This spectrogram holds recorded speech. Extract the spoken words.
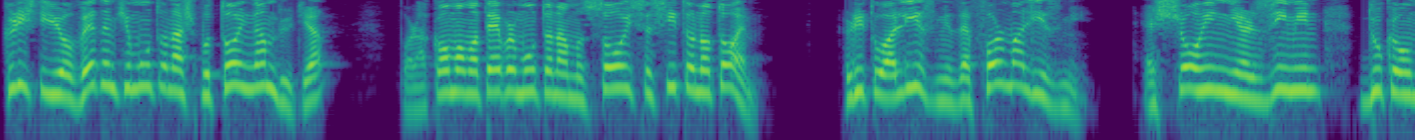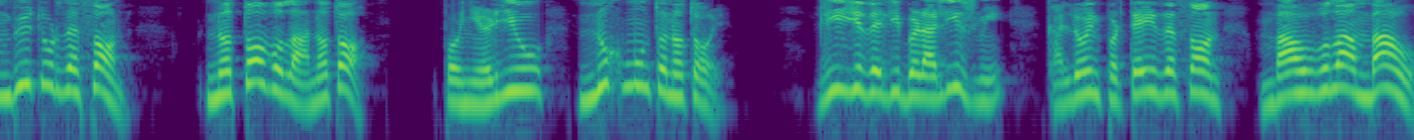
Krishti jo vetëm që mund të na shpëtojë nga mbytja, por akoma më tepër mund të na mësojë se si të notojmë. Ritualizmi dhe formalizmi e shohin njerëzimin duke u mbytur dhe thonë, "Noto vëlla, noto." Por njeriu nuk mund të notojë. Ligji dhe liberalizmi kalojnë përtej dhe thonë, mbahu vëlla, mbahu,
